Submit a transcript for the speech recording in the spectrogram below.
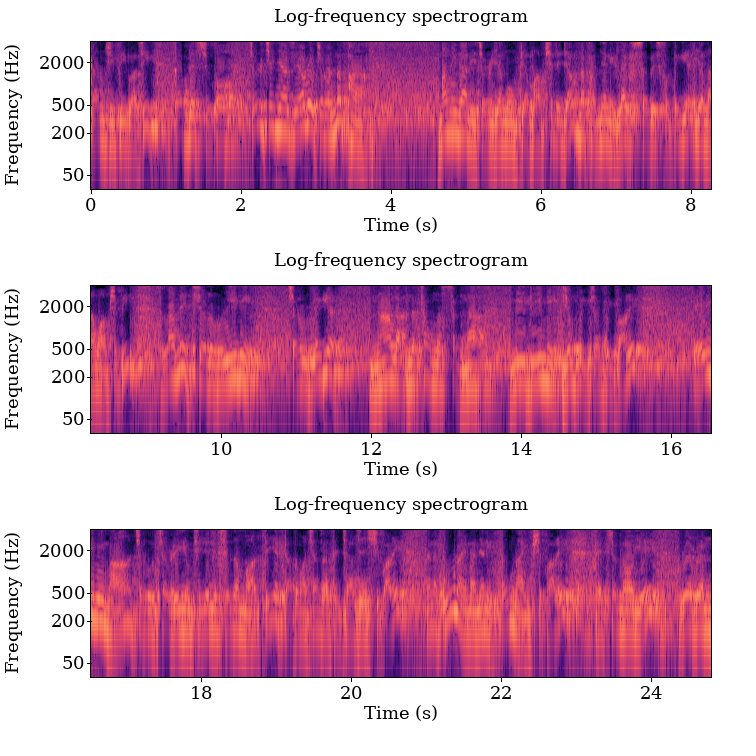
ကောင်းချီးပေးပါစေ။ God bless you all ကျွန်တော်ချင်းညာစရာတော့ကျွန်တော်နှစ်ဖန် မန္တလေးကနေကျွန်တော်ရန်ကုန်ပြန်มาဖြစ်တဲ့ကြောင့်နှစ်ဖက်ညနေ live service ကိုတကယ်ရနာမှာဖြစ်ပြီးလာမယ့် January နေ့ကျွန်တော်တို့တကယ်9လ2025မေဒီနေ့ရုံးပိတ်ကြောင်းပိတ်ပါတယ်အဲဒီနေ့မှာကျွန်တော်ချက်ရေယုံချေခြင်းနဲ့ချင်းသမှာတရက်တာသမချမ်းစာသင်ကြားခြင်းရှိပါတယ်။နာ9နိုင်မှညနေ3နိုင်ဖြစ်ပါတယ်။အဲကျွန်တော်ရဲ့ Reverend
